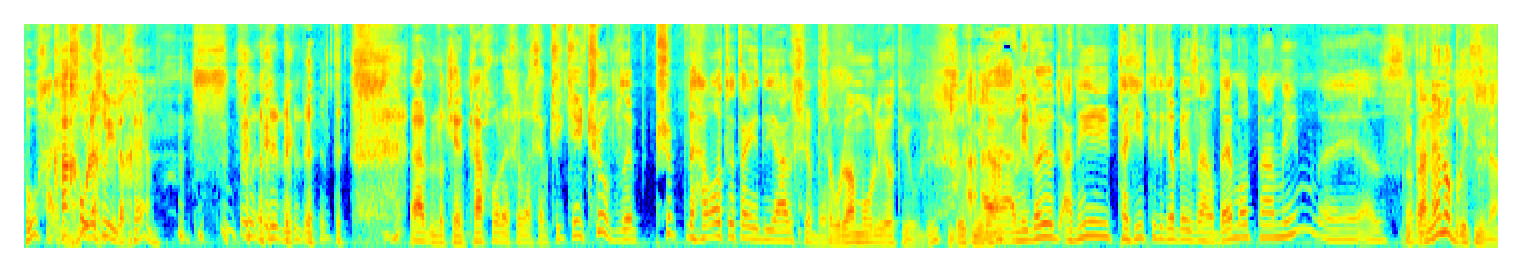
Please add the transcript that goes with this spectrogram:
הוא ככה הוא הולך להילחם. לא, כן, ככה הוא הולך להילחם. כי, כי שוב, זה פשוט להראות את האידיאל שבו. עכשיו, הוא לא אמור להיות יהודי? ברית אה, מילה? אני לא יודע, אני תהיתי לגבי זה הרבה מאוד פעמים, אה, אז... כי כאן אין לו ברית מילה.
